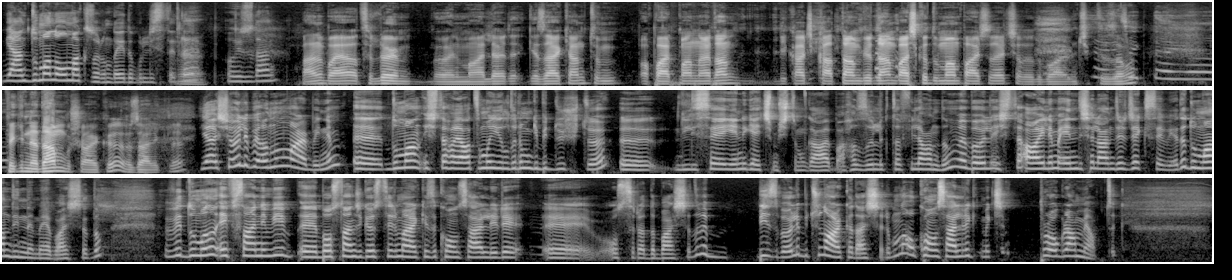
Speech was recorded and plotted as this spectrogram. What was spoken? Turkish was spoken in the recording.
yani duman olmak zorundaydı bu listede. Evet. O yüzden Ben de bayağı hatırlıyorum böyle mahallelerde gezerken tüm apartmanlardan birkaç kattan birden başka duman parçaları çalıyordu bu albüm çıktığı zaman. ya. Peki neden bu şarkı özellikle? Ya şöyle bir anım var benim. Ee, Duman işte hayatıma yıldırım gibi düştü. Ee, liseye yeni geçmiştim galiba. Hazırlıkta filandım ve böyle işte ailemi endişelendirecek seviyede Duman dinlemeye başladım. Ve Duman'ın efsanevi e, Bostancı Gösteri Merkezi konserleri e, o sırada başladı ve biz böyle bütün arkadaşlarımla o konserlere gitmek için program yaptık.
